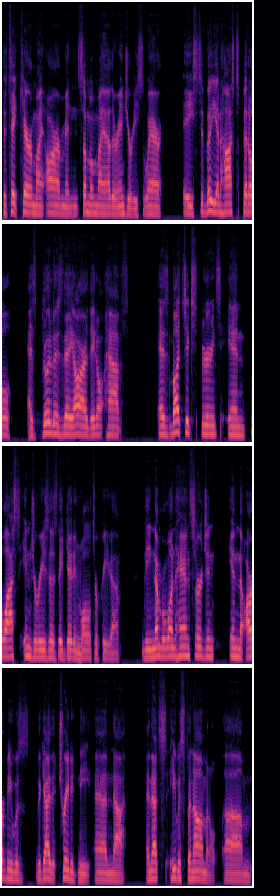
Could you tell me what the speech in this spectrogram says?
to take care of my arm and some of my other injuries. Where a civilian hospital, as good as they are, they don't have as much experience in blast injuries as they did in mm-hmm. Walter Reed. Uh, the number one hand surgeon in the army was the guy that treated me, and uh, and that's he was phenomenal. Um,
